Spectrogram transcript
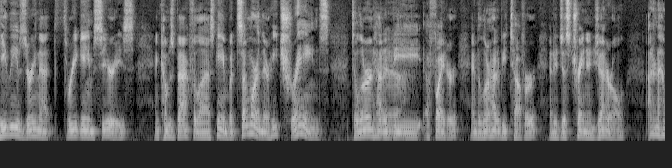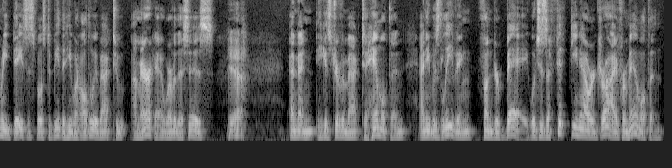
He leaves during that three game series and comes back for the last game. But somewhere in there, he trains to learn how to be a fighter and to learn how to be tougher and to just train in general. I don't know how many days it's supposed to be that he went all the way back to America, wherever this is. yeah. And then he gets driven back to Hamilton, and he was leaving Thunder Bay, which is a 15 hour drive from Hamilton.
